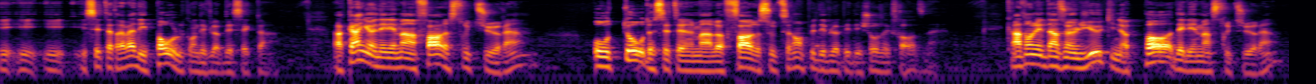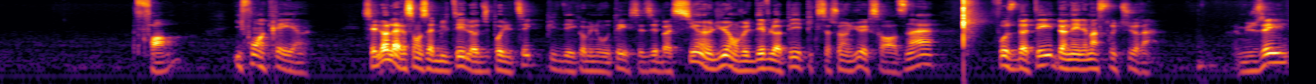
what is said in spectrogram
et c'est à travers des pôles qu'on développe des secteurs. Alors, quand il y a un élément fort et structurant, autour de cet élément-là fort et structurant, on peut développer des choses extraordinaires. Quand on est dans un lieu qui n'a pas d'élément structurant fort, il faut en créer un. C'est là la responsabilité du politique puis des communautés. C'est de dire, ben, si un lieu, on veut le développer puis que ce soit un lieu extraordinaire, il faut se doter d'un élément structurant. Un musée,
